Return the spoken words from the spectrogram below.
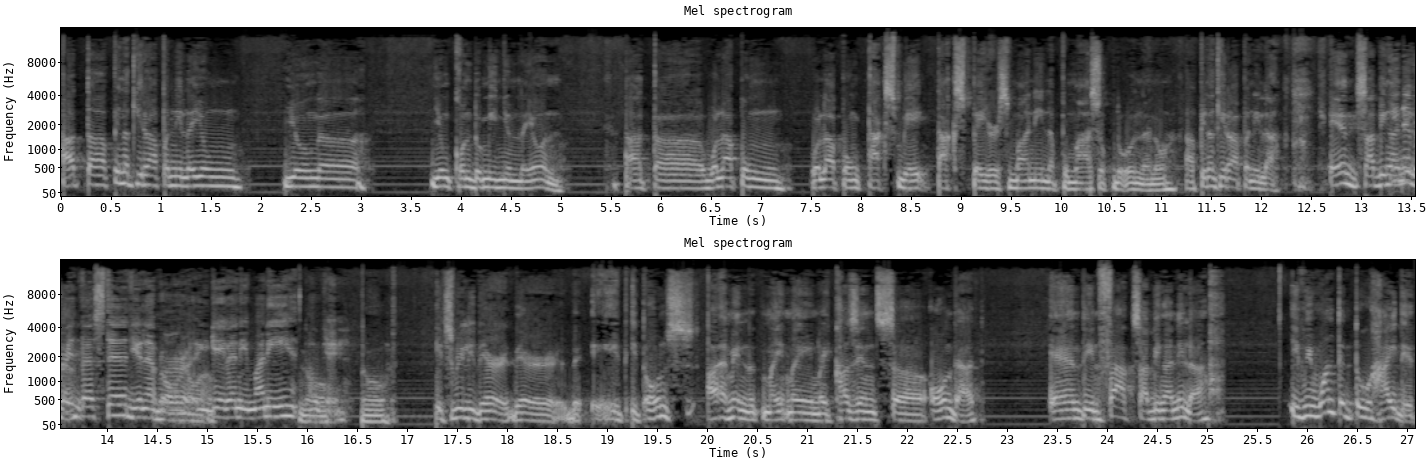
at uh, pinaghirapan nila yung yung uh, yung condominium na yon. At uh, wala pong wala pong tax taxpayers money na pumasok doon ano. Uh, pinaghirapan nila. And sabi nga You never nila invested. You never No, no. gave any money. no, Okay. No. It's really there. There, it, it owns. I mean, my my my cousins uh, own that, and in fact, sabi nga nila, if we wanted to hide it,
